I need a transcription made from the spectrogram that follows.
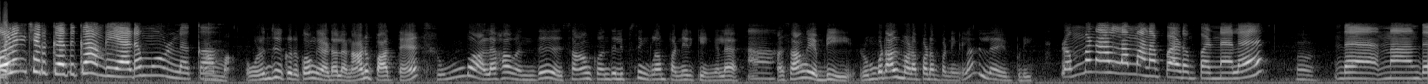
ஒளிஞ்சிருக்கிறதுக்கு அங்க இடமும் இல்லக்கா. ஆமா ஒளிஞ்சுக்கிறதுக்கும் இடம் இல்ல நானும் பார்த்தேன். ரொம்ப அழகா வந்து சாங்க்கு வந்து லிப்சிங் எல்லாம் பண்ணிருக்கீங்கல்ல. அந்த சாங் எப்படி? ரொம்ப நாள் மனப்பாடம் பண்ணீங்களா இல்ல எப்படி? ரொம்ப நாள்லாம் மனப்பாடம் பண்ணல. இந்த நான் அந்த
